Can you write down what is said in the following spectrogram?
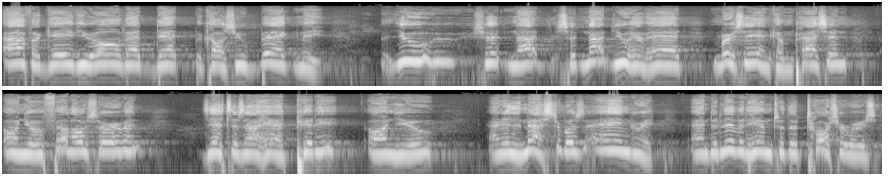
I forgave you all that debt because you begged me. You should not, should not you have had mercy and compassion on your fellow servant, just as I had pity on you? And his master was angry and delivered him to the torturers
